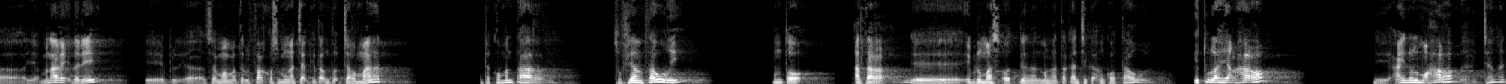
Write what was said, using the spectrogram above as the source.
uh, ya menarik tadi ya, uh, saya Muhammad Al-Farqas mengajak kita untuk cermat. Ada komentar Sufyan Thauri untuk antara ya, Ibnu Mas'ud dengan mengatakan jika engkau tahu itulah yang haram ya, Ainul Muharram jangan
